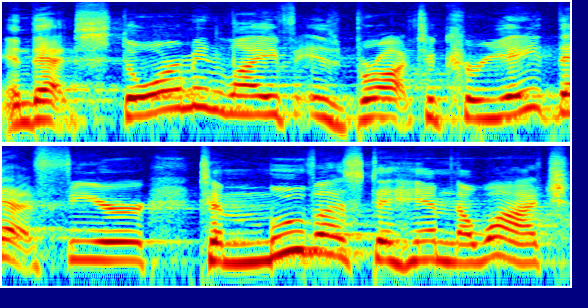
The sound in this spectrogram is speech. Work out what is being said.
And that storm in life is brought to create that fear, to move us to Him. Now, watch,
